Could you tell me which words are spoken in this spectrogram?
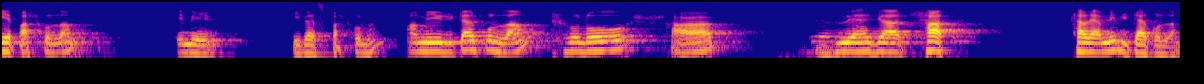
ইয়ে পাস করলাম, এম এ ইকাস পাস করলাম। আমি রিটায়ার করলাম ষোলো সাত দুই হাজার সাত সালে আমি রিটায়ার করলাম।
